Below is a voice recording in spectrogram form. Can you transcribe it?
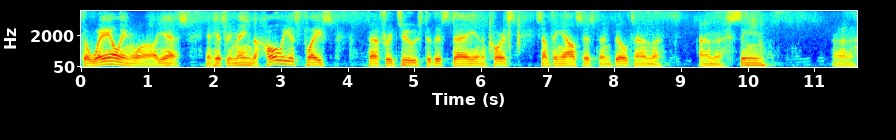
the Wailing Wall, yes. It has remained the holiest place uh, for Jews to this day, and of course, something else has been built on the on the scene. Uh,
